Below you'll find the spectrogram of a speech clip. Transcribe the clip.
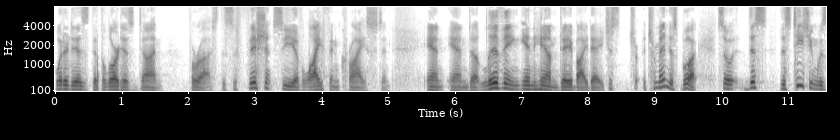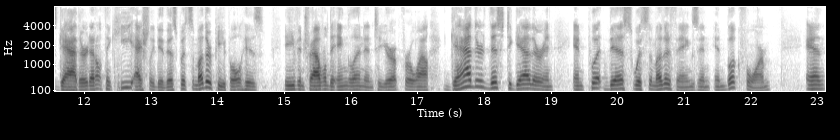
what it is that the Lord has done for us, the sufficiency of life in Christ. And, and, and uh, living in Him day by day. Just tr- a tremendous book. So this, this teaching was gathered. I don't think he actually did this, but some other people, his, he even traveled to England and to Europe for a while, gathered this together and, and put this with some other things in, in book form. And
